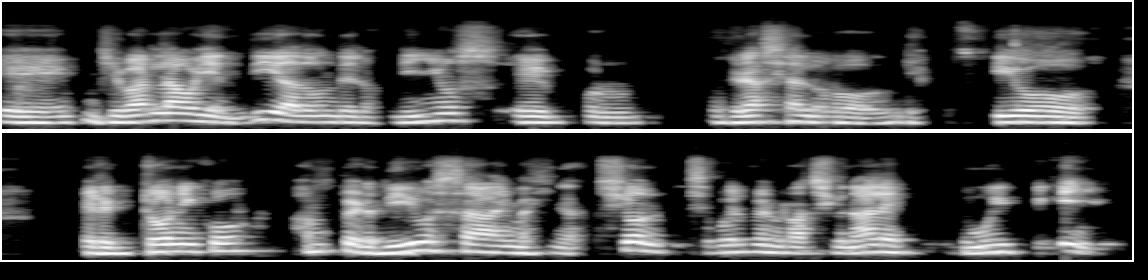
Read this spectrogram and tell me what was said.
eh, llevarla hoy en día, donde los niños, eh, por gracias a los dispositivos electrónicos, han perdido esa imaginación y se vuelven racionales muy pequeños.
